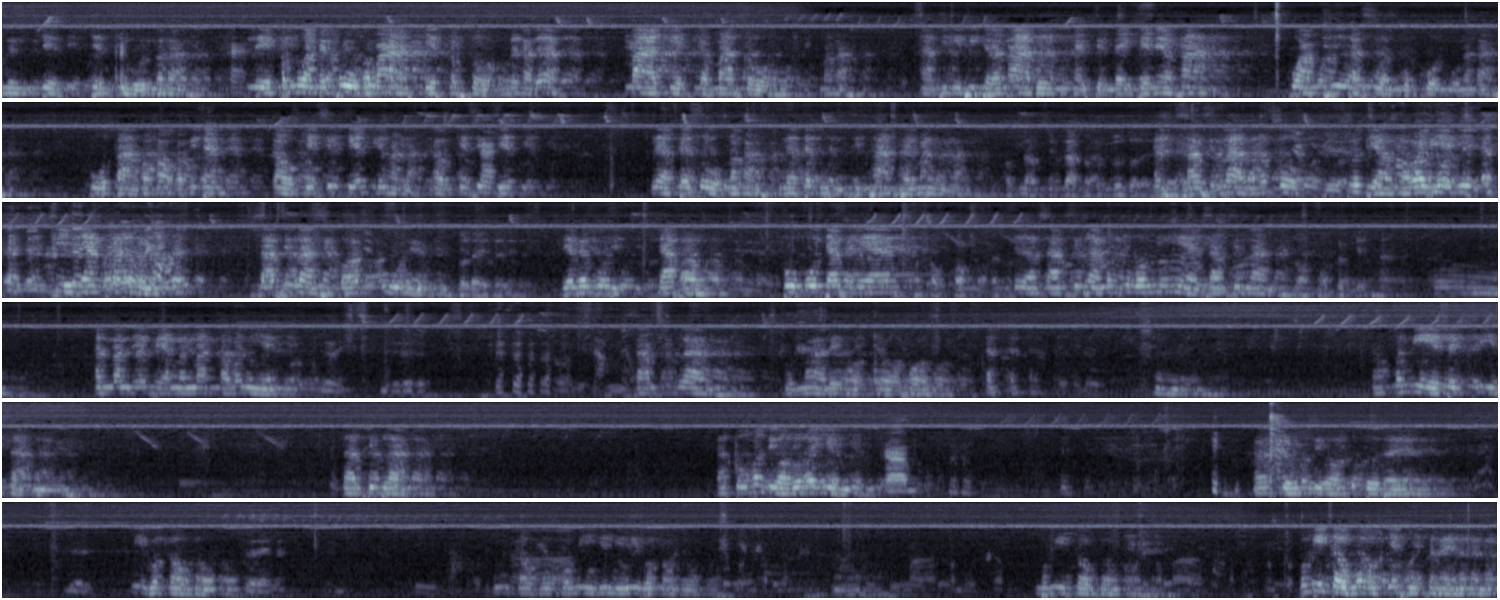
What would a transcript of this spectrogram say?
หนึ่งเจ็ดเจ็ดศูนย์นะคะเลขคำนวณแม่ผู้กับมาเจ็ดกับสองนะคะเด้อมาเจ็ดกับมาสองนะคะอ่าพินิจพิจารณาเบิ่งให้เป็นได้แค่แนวทางความเชื่อส่วนบุคคลนะคะ ปูตาเขาเข้ากับพี่แตงเก่าเจ็ดสิบเจ็ดยี่หันละเก่าเจ็ดสิบเจ็ดแล้วแต่สูกเนาะค่ะแล้วแต่บุญสินทานไทยมันนั่นละเอาสามสิบล้านมาเป็นรู้ตัวเลยสามสิบล้านแล้วสูกชุดเดียวเพราะว่าพี่พี่ยังก็เลยสามสิบล้านสิคอสปูเนี่ยตัวใดตัวนี้เดี๋ยวไปพูดจับเอาปูปูจับให้เนี่ยมาเข้ากล่องแล้วกันเดือสามสิบล้านมันคือว่ามีสามสิบล้านสองหกกับเจ็ดห้าเอออันนั้นเนี่ยแพงนั้นมากเขาว่าเนี่ยสามสิบล้านคุณมาได้ออกจอพ่ออืมเอามันมีเซ็กซี่สามสามสิบล้านอาตัวมันสิออกรถไอ้ยืมครับอาตัวมันสิออกก็ตัวใด มีบ่เก่าหกเพื่อได้นะเก่าหกบ่มีอยู่นี่มีบ่เก่าหกอ่าบ่มีเก่าหกบ่มีเก่าหกเอาเจ็ดหกก็ได้แล้วกันนะ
